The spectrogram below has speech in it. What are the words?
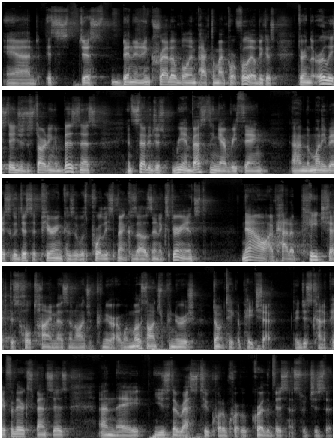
And it's just been an incredible impact on my portfolio because during the early stages of starting a business, instead of just reinvesting everything and the money basically disappearing because it was poorly spent because I was inexperienced, now I've had a paycheck this whole time as an entrepreneur. When most entrepreneurs don't take a paycheck, they just kind of pay for their expenses and they use the rest to quote unquote grow the business, which is a,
